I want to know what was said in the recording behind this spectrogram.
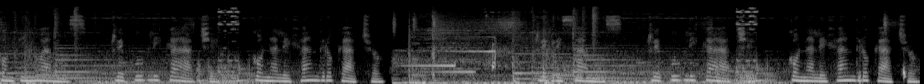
Continuamos. República H, con Alejandro Cacho. Regresamos. República H, con Alejandro Cacho.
